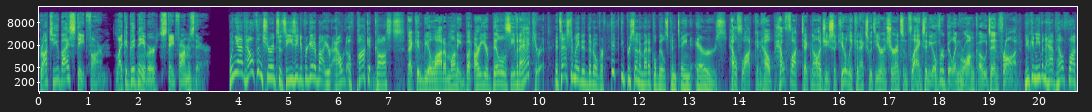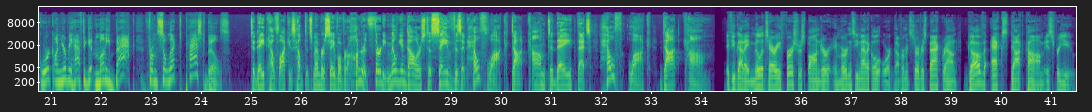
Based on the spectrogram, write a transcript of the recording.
Brought to you by State Farm. Like a good neighbor, State Farm is there. When you have health insurance, it's easy to forget about your out of pocket costs. That can be a lot of money, but are your bills even accurate? It's estimated that over 50% of medical bills contain errors. HealthLock can help. HealthLock technology securely connects with your insurance and flags any overbilling, wrong codes, and fraud. You can even have HealthLock work on your behalf to get money back from select past bills. To date, HealthLock has helped its members save over $130 million to save. Visit healthlock.com today. That's healthlock.com. If you've got a military, first responder, emergency medical, or government service background, govx.com is for you.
